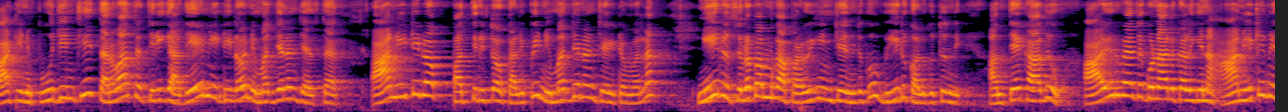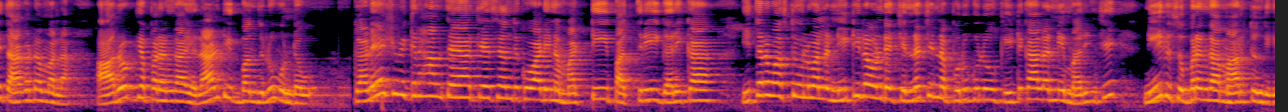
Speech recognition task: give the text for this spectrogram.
వాటిని పూజించి తర్వాత తిరిగి అదే నీటిలో నిమజ్జనం చేస్తారు. ఆ నీటిలో పత్రితో కలిపి నిమజ్జనం చేయటం వల్ల నీరు సులభంగా ప్రవహించేందుకు వీలు కలుగుతుంది. అంతేకాదు ఆయుర్వేద గుణాలు కలిగిన ఆ నీటిని తాగటం వల్ల ఆరోగ్యపరంగా ఎలాంటి ఇబ్బందులు ఉండవు. గణేష్ విగ్రహం తయారు చేసేందుకు వాడిన మట్టి పత్రి గరిక ఇతర వస్తువుల వల్ల నీటిలో ఉండే చిన్న చిన్న పురుగులు కీటకాలన్నీ మరించి నీరు శుభ్రంగా మారుతుంది.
